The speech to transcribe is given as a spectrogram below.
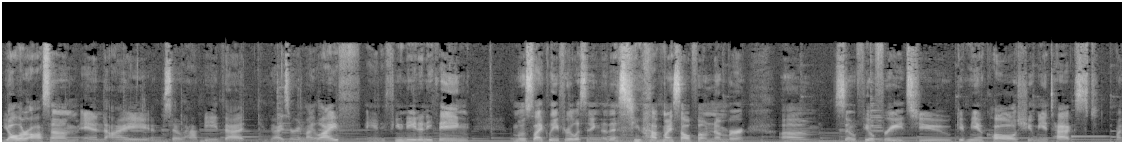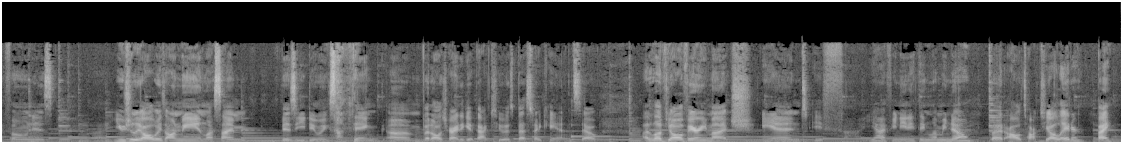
y'all are awesome and I am so happy that you guys are in my life. And if you need anything, most likely if you're listening to this, you have my cell phone number. Um, so feel free to give me a call, shoot me a text. My phone is uh, usually always on me unless I'm busy doing something, um, but I'll try to get back to you as best I can. So I love y'all very much. And if, uh, yeah, if you need anything, let me know. But I'll talk to y'all later. Bye.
